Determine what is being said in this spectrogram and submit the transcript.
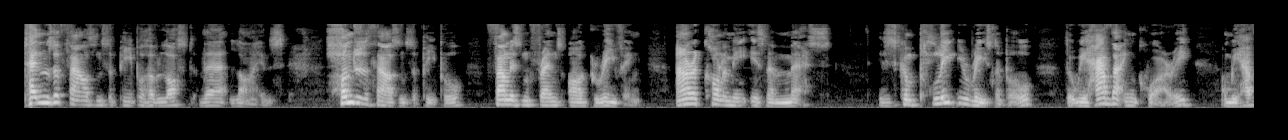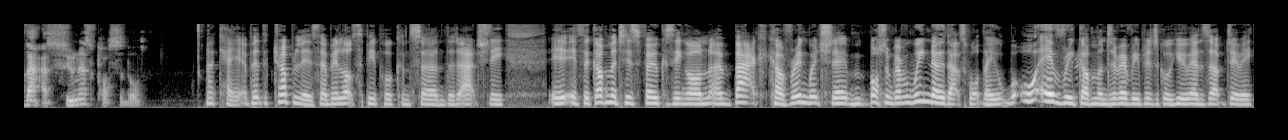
tens of thousands of people have lost their lives, hundreds of thousands of people, families and friends are grieving. Our economy is in a mess. It is completely reasonable that we have that inquiry and we have that as soon as possible. Okay, but the trouble is there'll be lots of people concerned that actually, if the government is focusing on back covering, which they bottom covering, we know that's what they, or every government of every political hue ends up doing.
